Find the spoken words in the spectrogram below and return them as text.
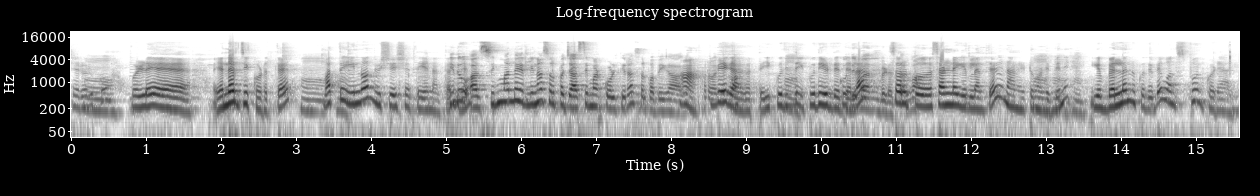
ಶರೀರಕ್ಕೂ ಒಳ್ಳೆ ಎನರ್ಜಿ ಕೊಡುತ್ತೆ. ಮತ್ತೆ ಇನ್ನೊಂದು ವಿಶೇಷತೆ ಏನಂತ ಇದು ಸಿಮ್ ಅಲ್ಲೇ ಇರ್ಲಿನ? ಸ್ವಲ್ಪ ಜಾಸ್ತಿ ಮಾಡ್ಕೊಳ್ತೀರಾ? ಸ್ವಲ್ಪ ಬೇಗ. ಬೇಗ ಆಗುತ್ತೆ. ಈ ಕುದಿ ಈ ಕುದಿ ಹಿಡ್ದಿದ್ದೆಲ್ಲ ಸ್ವಲ್ಪ ಸಣ್ಣಗಿರ್ಲಿ ಅಂತೇಳಿ ನಾನು ಇಟ್ಕೊಂಡಿದ್ದೀನಿ ಈಗ ಬೆಲ್ಲನೂ ಕುದಿದೆ ಒಂದು ಸ್ಪೂನ್ ಕೊಡಿ ಹಾಗೆ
